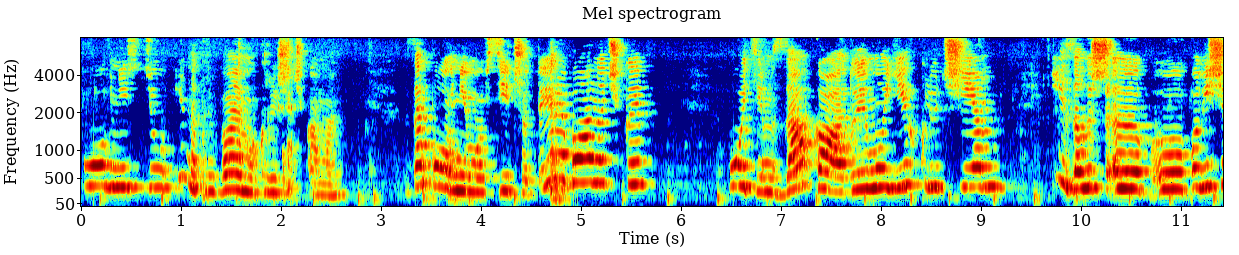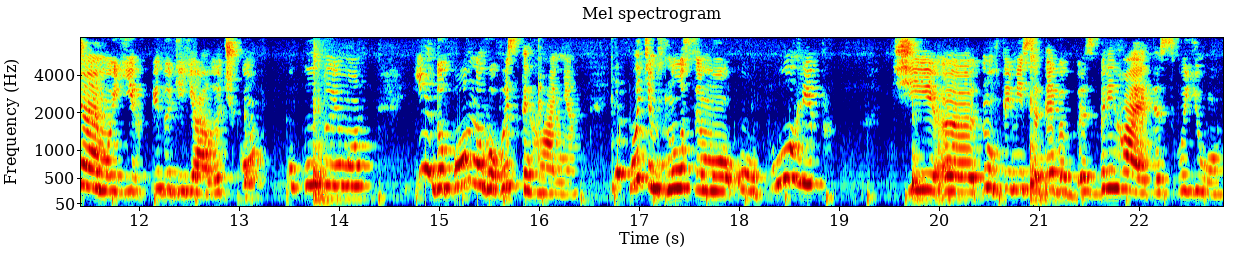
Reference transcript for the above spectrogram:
повністю і накриваємо кришечками. заповнюємо всі 4 баночки, потім закатуємо їх ключем і залиш... е, е, поміщаємо їх під одіялочку, укутуємо і до повного вистигання. І потім зносимо у погріб чи е, ну, в те місце, де ви зберігаєте свою,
